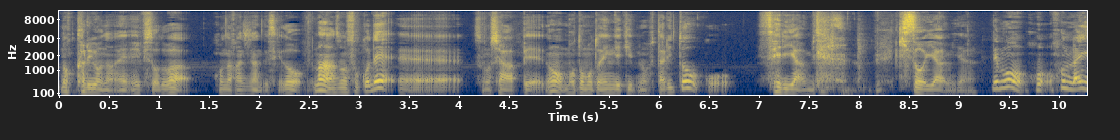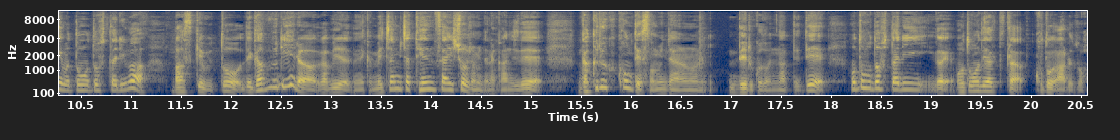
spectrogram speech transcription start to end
乗っかるようなエピソードは、こんな感じなんですけど、まあ、そのそこで、えーそのシャーペイの元々演劇部の二人と、こう、競り合うみたいな。競い合うみたいな。でも、本来、もともと二人はバスケ部と、で、ガブリエラはガブリエラでなんかめちゃめちゃ天才少女みたいな感じで、学力コンテストみたいなのに出ることになってて、もともと二人がもともとやってたことがあると。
